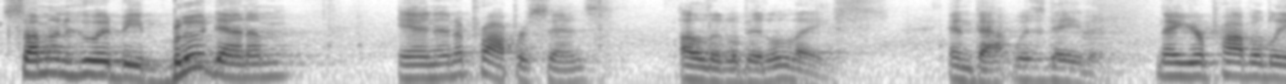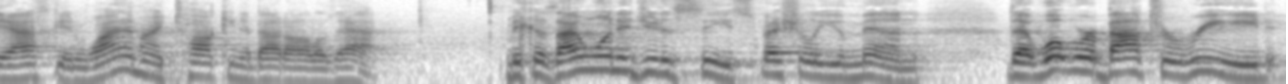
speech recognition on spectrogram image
someone who would be blue denim and, in a proper sense, a little bit of lace. and that was David. Now you're probably asking, why am I talking about all of that? Because I wanted you to see, especially you men, that what we're about to read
